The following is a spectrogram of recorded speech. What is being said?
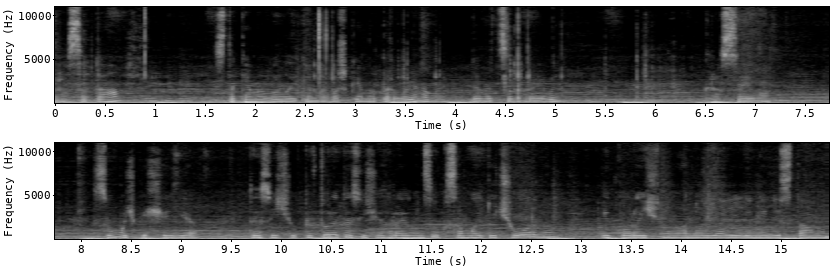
Красота з такими великими важкими перлинами 900 гривень. Красиво. Сумочки ще є тисячу, півтори тисячі гривень з оксамиту чорна і коричнева, але я її не дістану.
